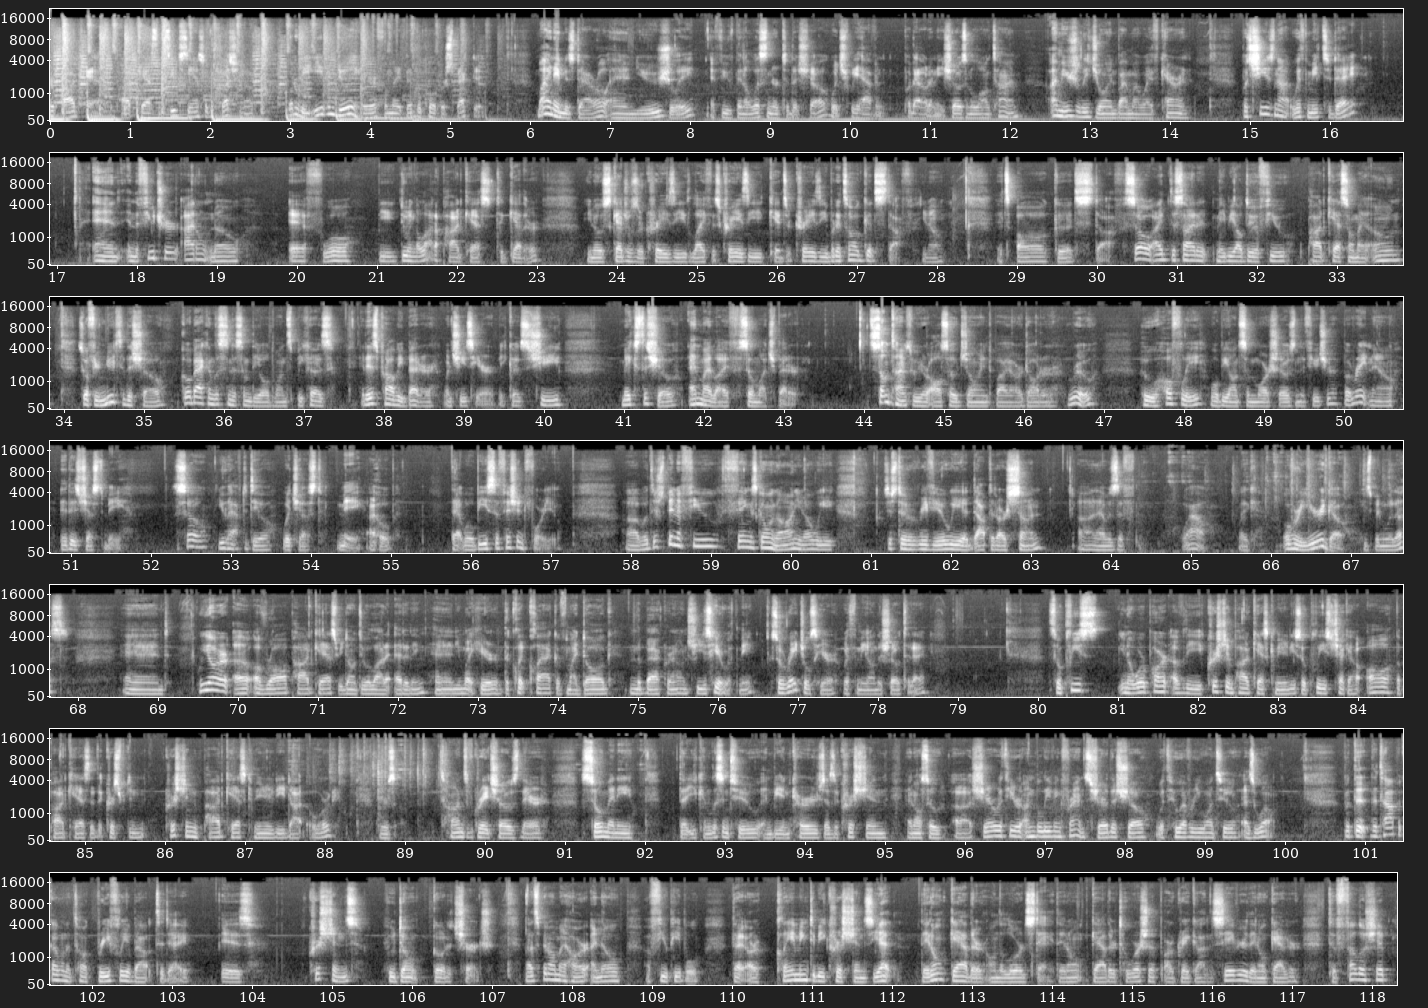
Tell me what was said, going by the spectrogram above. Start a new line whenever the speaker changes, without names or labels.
Here podcast, a podcast that seeks to answer the question of what are we even doing here from a biblical perspective. My name is Daryl, and usually, if you've been a listener to the show, which we haven't put out any shows in a long time, I'm usually joined by my wife Karen. But she is not with me today, and in the future, I don't know if we'll be doing a lot of podcasts together. You know, schedules are crazy, life is crazy, kids are crazy, but it's all good stuff, you know. It's all good stuff. So I decided maybe I'll do a few podcasts on my own. So if you're new to the show, go back and listen to some of the old ones because it is probably better when she's here because she makes the show and my life so much better. Sometimes we are also joined by our daughter Rue, who hopefully will be on some more shows in the future, but right now it is just me. So you have to deal with just me, I hope. That will be sufficient for you. Uh, but there's been a few things going on. You know, we, just to review, we adopted our son. Uh, that was a, wow, like over a year ago he's been with us. And we are a, a, raw podcast. We don't do a lot of editing. And you might hear the click clack of my dog in the background. She's here with me. So Rachel's here with me on the show today. So please you know, we're part of the Christian podcast community, so please check out all the podcasts at the Christian ChristianPodcastCommunity.org. There's tons of great shows there, so many that you can listen to and be encouraged as a Christian, and also uh, share with your unbelieving friends. Share this show with whoever you want to as well. But the, the topic I want to talk briefly about today is Christians who don't go to church. That's been on my heart. I know a few people that are claiming to be Christians, yet they don't gather on the Lord's Day. They don't gather to worship our great God and Savior. They don't gather to fellowship.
